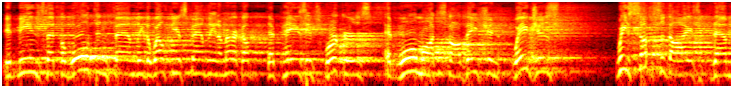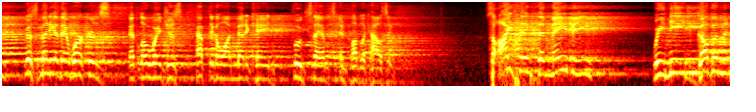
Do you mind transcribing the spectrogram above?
It means that the Walton family, the wealthiest family in America, that pays its workers at Walmart starvation wages, we subsidize them because many of their workers at low wages have to go on Medicaid, food stamps, and public housing. So I think that maybe we need government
